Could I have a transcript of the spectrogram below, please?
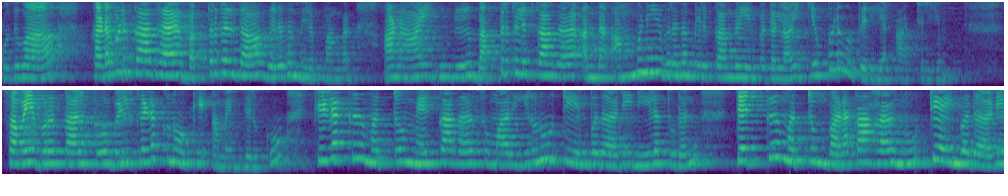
பொதுவாக கடவுளுக்காக பக்தர்கள் தான் விரதம் இருப்பாங்க. ஆனால் இங்கு பக்தர்களுக்காக அந்த அம்மனே விரதம் இருக்காங்க என்பதெல்லாம் எவ்வளவு பெரிய ஆச்சரியம். சமயபுரத்தால் கோவில் கிழக்கு நோக்கி அமைந்திருக்கும். கிழக்கு மற்றும் மேற்காக சுமார் இருநூற்றி எண்பது அடி நீளத்துடன் தெற்கு மற்றும் வடக்காக நூற்றி ஐம்பது அடி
